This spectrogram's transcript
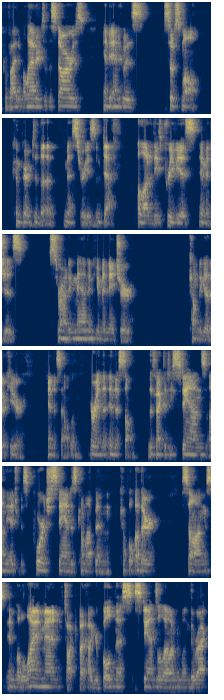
provide him a ladder to the stars, and, and who is so small compared to the mysteries of death. A lot of these previous images surrounding man and human nature come together here in this album or in the in this song. The fact that he stands on the edge of his porch, stand has come up in a couple other songs. In Little Lion Man, he talked about how your boldness stands alone among the wreck.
